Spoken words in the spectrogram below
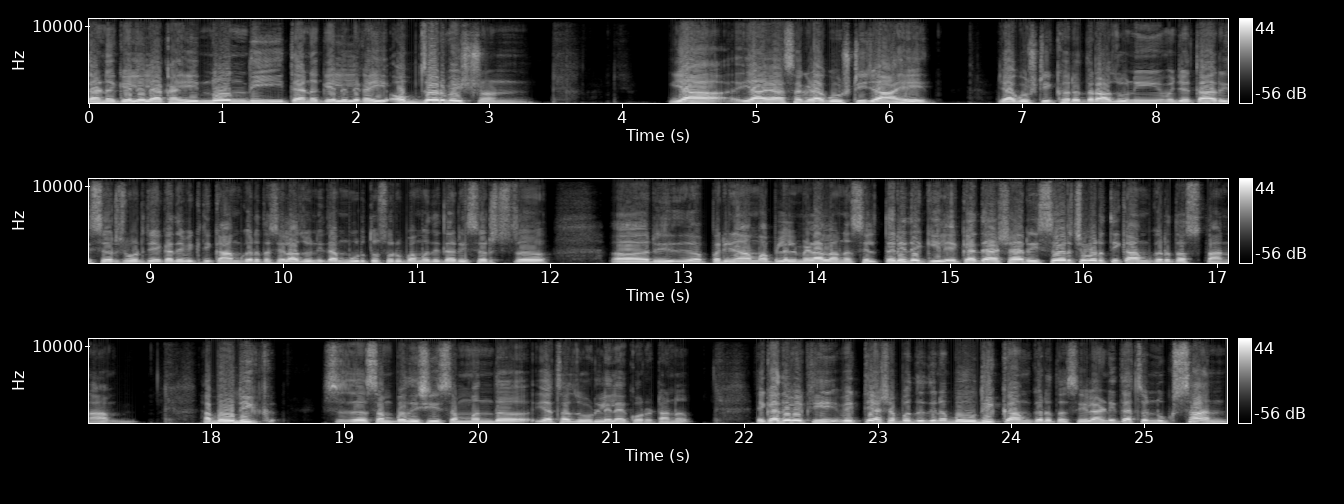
त्यानं केलेल्या काही नोंदी त्यानं केलेले काही ऑब्झर्वेशन या या या सगळ्या गोष्टी ज्या आहेत या गोष्टी खरं तर अजूनही म्हणजे त्या रिसर्चवरती एखादी व्यक्ती काम करत असेल अजूनही त्या मूर्त स्वरूपामध्ये त्या रिसर्चचं रि- परिणाम आपल्याला मिळाला नसेल तरी देखील एखाद्या अशा रिसर्चवरती काम करत असताना हा बौद्धिक स- संपदेशी संबंध याचा जोडलेला आहे कोर्टानं. एखादी व्यक्ती व्यक्ती अशा पद्धतीनं बौद्धिक काम करत असेल आणि त्याचं नुकसान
